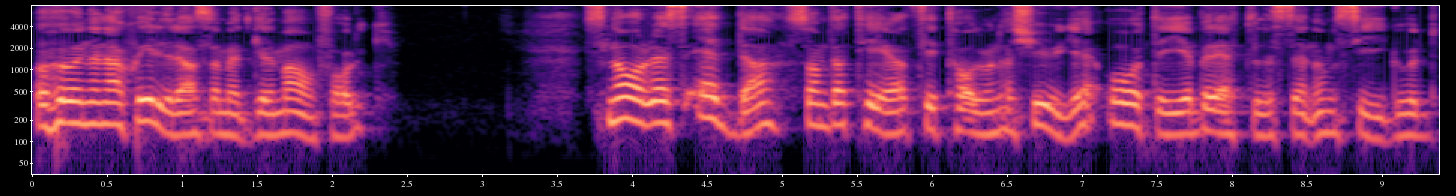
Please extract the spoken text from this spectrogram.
och hunnerna skildras som ett germanfolk. Snorres Edda, som daterats till 1220, återger berättelsen om Sigurd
